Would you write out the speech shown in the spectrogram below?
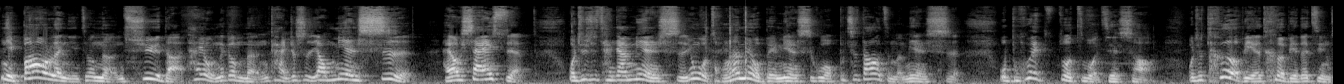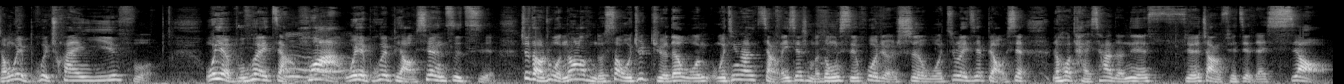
你报了你就能去的，它有那个门槛，就是要面试，还要筛选。我就去参加面试，因为我从来没有被面试过，不知道怎么面试，我不会做自我介绍，我就特别特别的紧张，我也不会穿衣服。我也不会讲话，我也不会表现自己，就导致我闹了很多笑。我就觉得我我经常讲了一些什么东西，或者是我做了一些表现，然后台下的那些学长学姐在笑，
